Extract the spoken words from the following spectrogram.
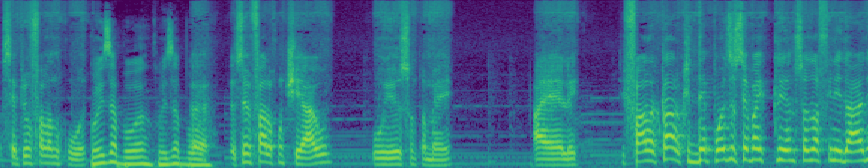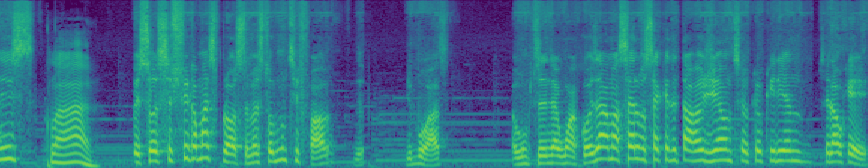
Sempre um falando com o outro. Coisa boa, coisa boa. É. Eu sempre falo com o Thiago, o Wilson também, a Ellen. E fala, claro, que depois você vai criando suas afinidades, Claro. pessoas você fica mais próximo, mas todo mundo se fala, de boas. Algum precisa de alguma coisa. Ah, Marcelo, você é aquele tal região, não sei o que, eu queria, sei lá o quê.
